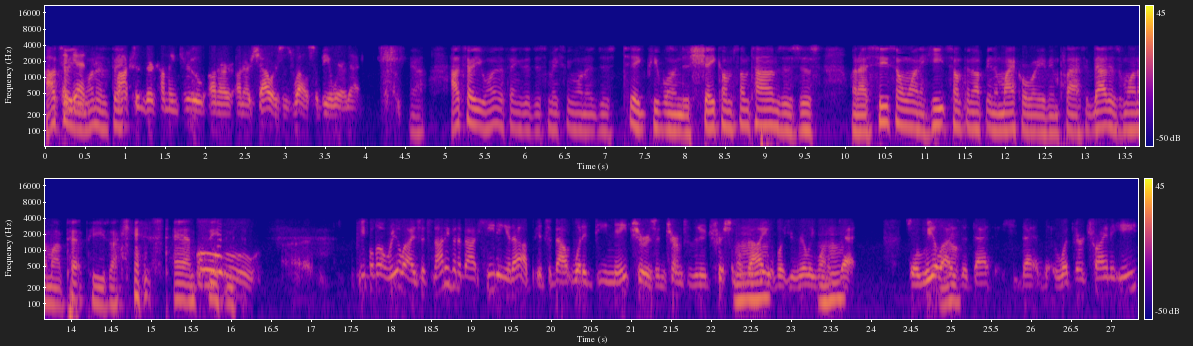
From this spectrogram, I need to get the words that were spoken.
I'll tell Again, you one of the things. toxins are coming through on our on our showers as well, so be aware of that. Yeah, I'll tell you one of the things that just makes me want to just take people and just shake them sometimes is just when I see someone heat something up in a microwave in plastic. That is one of my pet peeves. I can't stand seeing. Ooh. Uh, people don't realize it's not even about heating it up. It's about what it denatures in terms of the nutritional Mhm. value of what you really want Mhm. to get. So realize Yeah. that, that that what they're trying to eat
